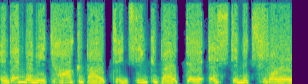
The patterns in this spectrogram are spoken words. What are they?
And then when we talk about and think about the estimates for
